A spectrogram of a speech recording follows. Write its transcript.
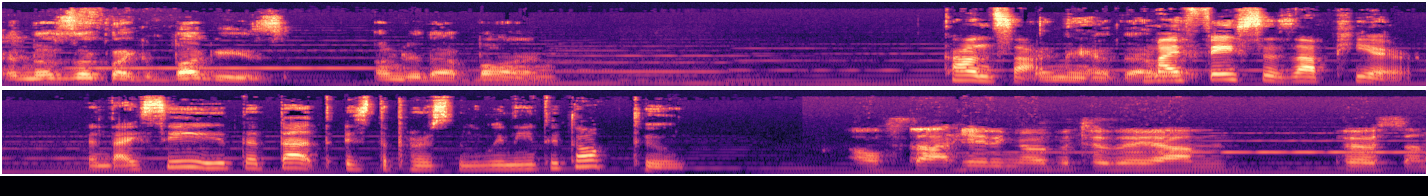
And those look like buggies under that barn. Kansak, And you head that my way. face is up here, and I see that that is the person we need to talk to. I'll start heading over to the um person.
